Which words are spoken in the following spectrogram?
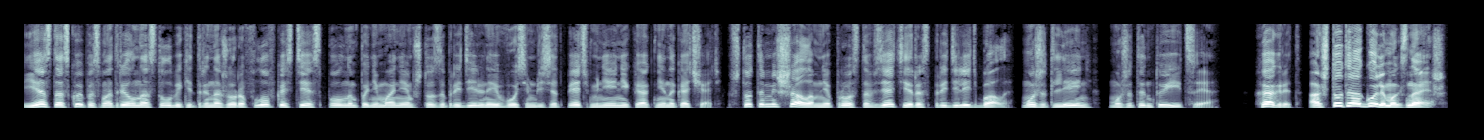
Я с тоской посмотрел на столбики тренажеров ловкости с полным пониманием, что запредельные 85 мне никак не накачать. Что-то мешало мне просто взять и распределить баллы. Может, лень, может, интуиция. «Хагрид, а что ты о големах знаешь?»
